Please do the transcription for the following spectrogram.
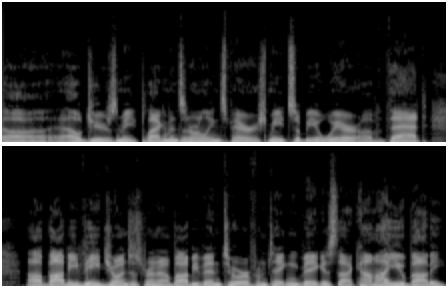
uh, Algiers meet. Plaquemines and Orleans Parish meet, so be aware of that. Uh, Bobby V joins us right now. Bobby Ventura from TakingVegas.com. How you, Bobby?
